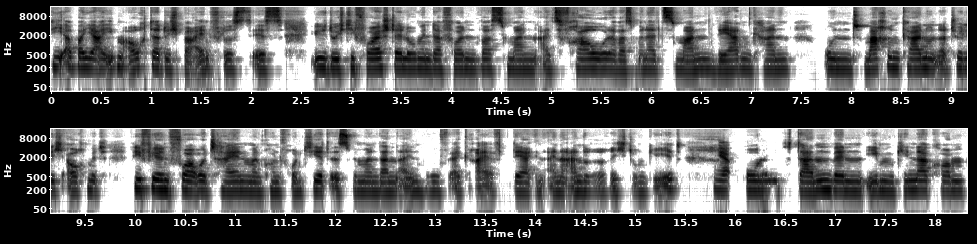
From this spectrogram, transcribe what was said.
die aber ja eben auch dadurch beeinflusst ist, äh, durch die Vorstellungen davon, was man als Frau oder was man als Mann werden kann und machen kann und natürlich auch mit wie vielen Vorurteilen man konfrontiert ist, wenn man dann einen Beruf ergreift, der in eine andere Richtung geht. Ja. Und dann, wenn eben Kinder kommen,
